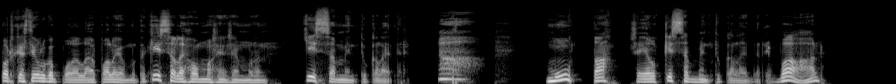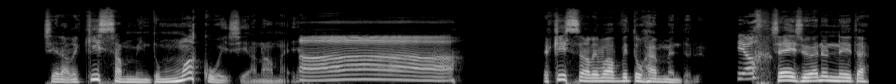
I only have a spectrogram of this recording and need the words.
podcastin ulkopuolella jo paljon, mutta kissalle hommasin semmoisen kissanminttukalenterin. Mutta se ei ollut kissanminttukalenteri, vaan siellä oli kissanmintun makuisia nameja. Aa. Ja kissa oli vaan vitu hämmentynyt. Joo. Se ei syönyt niitä,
